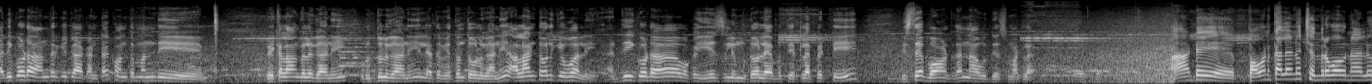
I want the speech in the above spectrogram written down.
అది కూడా అందరికీ కాకుండా కొంతమంది వికలాంగులు కానీ వృద్ధులు కానీ లేదా వితంతువులు కానీ అలాంటి వాళ్ళకి ఇవ్వాలి. అది కూడా ఒక ఏజ్ లిమిటో లేకపోతే ఇట్లా పెట్టి ఇస్తే బాగుంటుందని నా ఉద్దేశం అట్లా. అంటే పవన్ కళ్యాణ్ చంద్రబాబు నాయుడు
